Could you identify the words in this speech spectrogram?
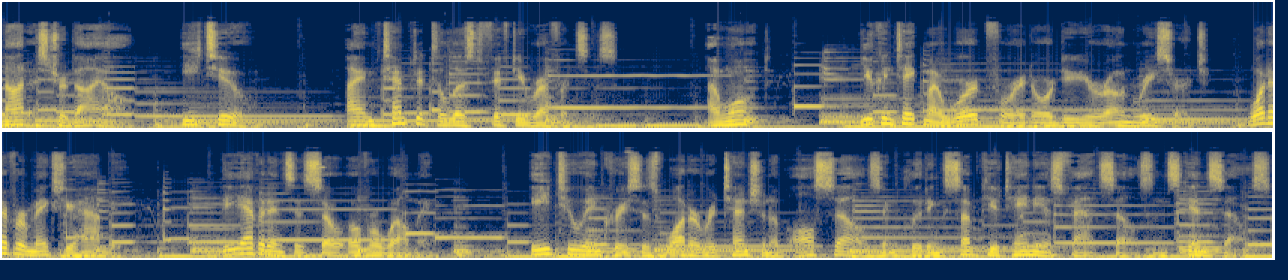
not estradiol, E2. I am tempted to list 50 references. I won't. You can take my word for it or do your own research, whatever makes you happy. The evidence is so overwhelming. E2 increases water retention of all cells, including subcutaneous fat cells and skin cells.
